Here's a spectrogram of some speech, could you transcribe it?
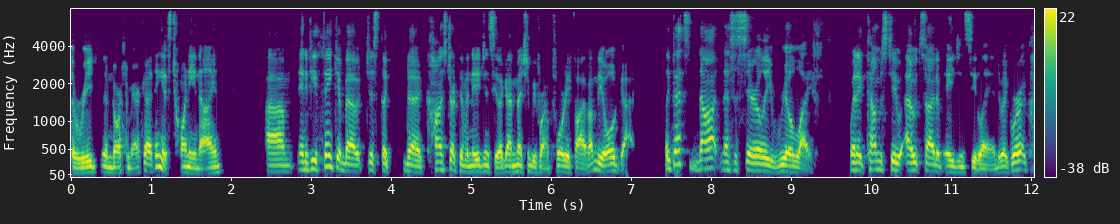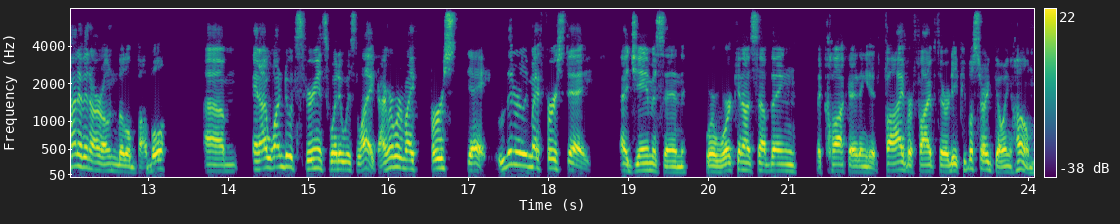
the region of north america i think is 29 um, and if you think about just the, the construct of an agency like i mentioned before i'm 45 i'm the old guy. Like that's not necessarily real life when it comes to outside of agency land. Like we're kind of in our own little bubble. Um, and i wanted to experience what it was like. I remember my first day literally my first day at Jamieson we're working on something the clock I think hit five or five thirty. People started going home,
